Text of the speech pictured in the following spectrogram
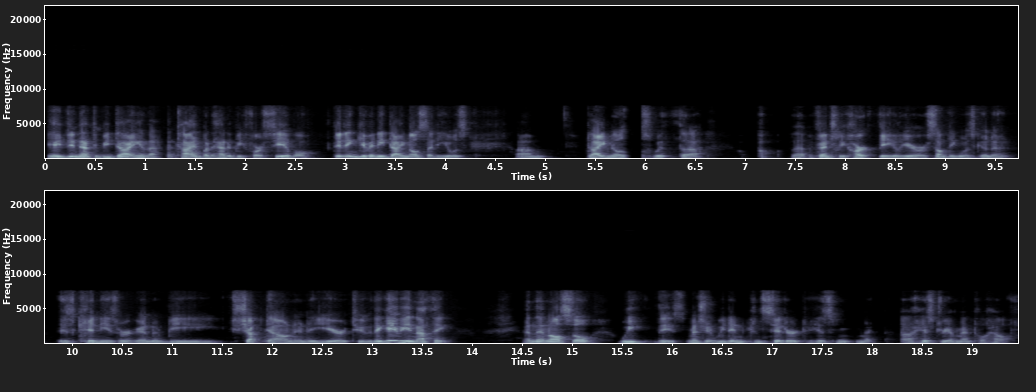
Yeah, he didn't have to be dying at that time, but it had to be foreseeable. They didn't give any diagnosis that he was um, diagnosed with uh, eventually heart failure or something was going to his kidneys were going to be shut down in a year or two. They gave you nothing. And then also we they mentioned we didn't consider his uh, history of mental health.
